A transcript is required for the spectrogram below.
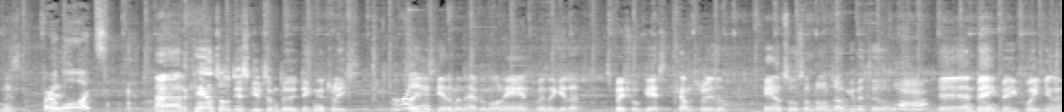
There's- For there's- awards. Uh, the council just gives them to dignitaries. Oh they yeah. just get them and have them on hand when they get a special guests come through the council. Sometimes I'll give it to them. Yeah. Yeah, and being beef week in a,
